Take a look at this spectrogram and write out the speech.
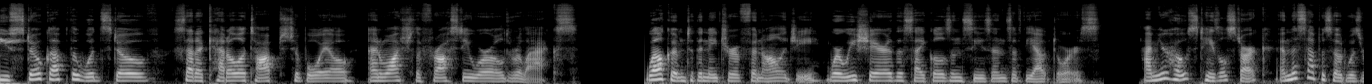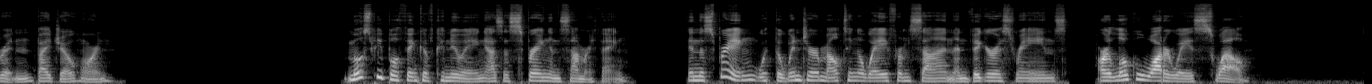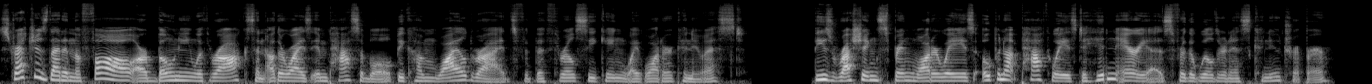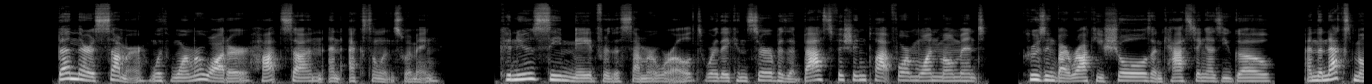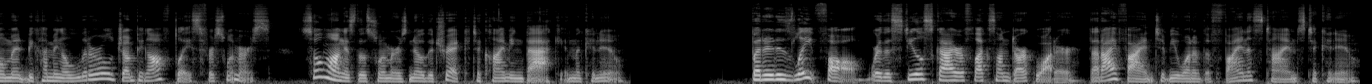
You stoke up the wood stove, set a kettle atop to boil, and watch the frosty world relax. Welcome to the Nature of Phenology, where we share the cycles and seasons of the outdoors. I'm your host, Hazel Stark, and this episode was written by Joe Horn. Most people think of canoeing as a spring and summer thing. In the spring, with the winter melting away from sun and vigorous rains, our local waterways swell. Stretches that in the fall are bony with rocks and otherwise impassable become wild rides for the thrill seeking whitewater canoeist. These rushing spring waterways open up pathways to hidden areas for the wilderness canoe tripper. Then there is summer, with warmer water, hot sun, and excellent swimming. Canoes seem made for the summer world, where they can serve as a bass fishing platform one moment, cruising by rocky shoals and casting as you go, and the next moment becoming a literal jumping off place for swimmers, so long as those swimmers know the trick to climbing back in the canoe. But it is late fall, where the steel sky reflects on dark water, that I find to be one of the finest times to canoe.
